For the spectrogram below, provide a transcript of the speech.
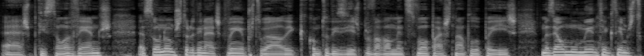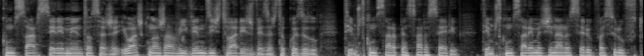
a expedição a Vênus. Uh, são nomes extraordinários que vêm a Portugal e que, como tu dizias, provavelmente se vão apaixonar pelo país. Mas é um momento em que temos de começar seriamente. Ou seja, eu acho que nós já vivemos isto várias vezes, esta coisa do temos de começar a pensar a sério, temos de começar a imaginar a sério o que vai ser o futuro.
